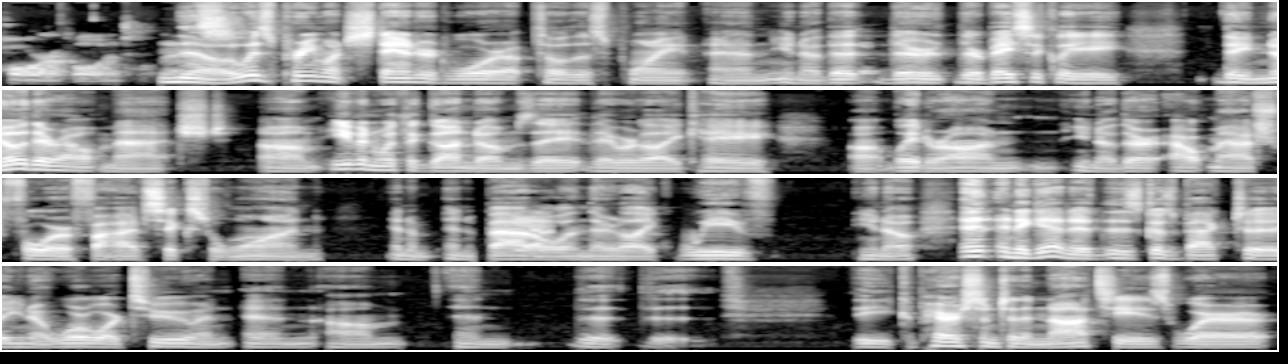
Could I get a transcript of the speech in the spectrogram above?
horrible until this. No, it was pretty much standard war up till this point, and you know that they're they're basically they know they're outmatched. Um, even with the Gundams, they they were like, hey, uh, later on, you know, they're outmatched four, five, six to one in a in a battle, and they're like, we've, you know, and, and again, it, this goes back to you know World War II and and um and the the the comparison to the Nazis where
